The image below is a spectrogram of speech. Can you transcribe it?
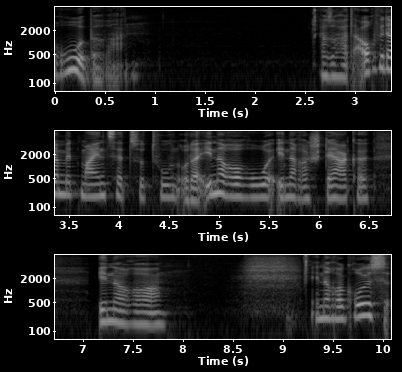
Ruhe bewahren. Also hat auch wieder mit Mindset zu tun oder innerer Ruhe, innerer Stärke, innerer, innerer Größe.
